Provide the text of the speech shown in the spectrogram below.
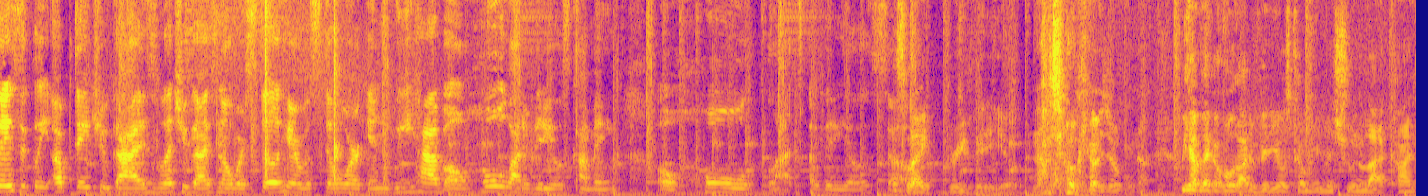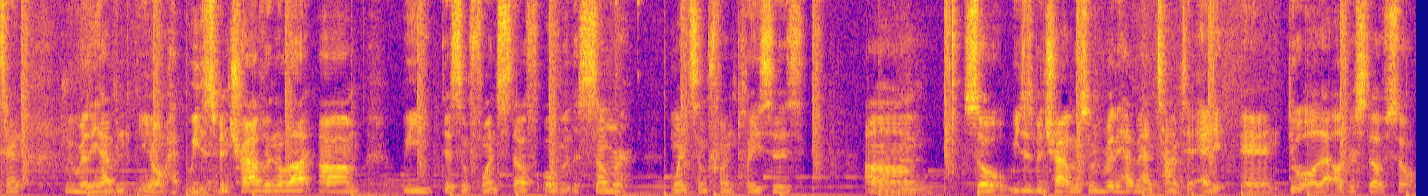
basically update you guys, let you guys know we're still here, we're still working. We have a whole lot of videos coming. A whole lot of videos. So It's like three videos. No, I'm joking. I'm joking. No. We have like a whole lot of videos coming. We've been shooting a lot of content. We really haven't, you know, we just been traveling a lot. Um, we did some fun stuff over the summer. Went some fun places. Um, so we just been traveling, so we really haven't had time to edit and do all that other stuff. So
